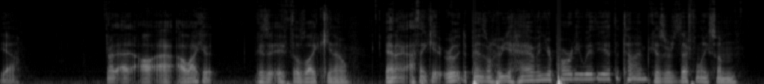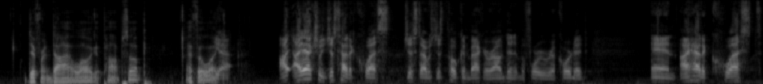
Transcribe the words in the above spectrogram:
Yeah. I I, I, I like it because it, it feels like you know, and I, I think it really depends on who you have in your party with you at the time because there's definitely some different dialogue that pops up. I feel like yeah, I, I actually just had a quest. Just I was just poking back around in it before we recorded, and I had a quest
